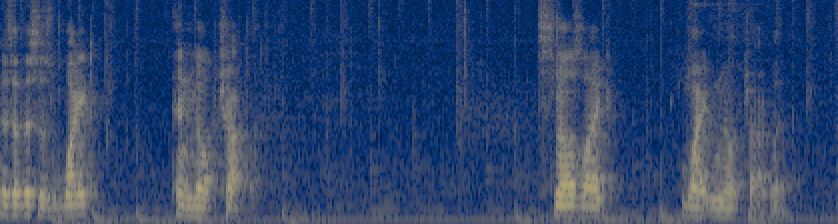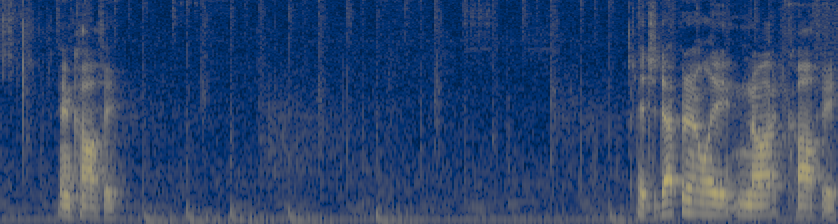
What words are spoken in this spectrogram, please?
is that this is white and milk chocolate. It smells like white and milk chocolate and coffee. It's definitely not coffee,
